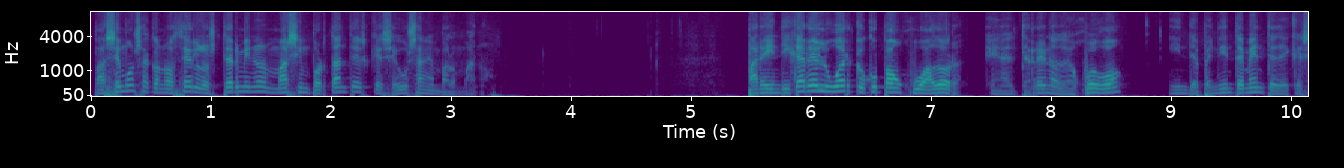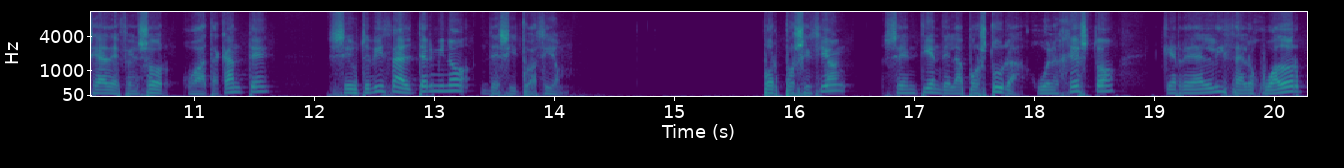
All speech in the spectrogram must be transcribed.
pasemos a conocer los términos más importantes que se usan en balonmano. Para indicar el lugar que ocupa un jugador en el terreno del juego, independientemente de que sea defensor o atacante, se utiliza el término de situación. Por posición se entiende la postura o el gesto que realiza el jugador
